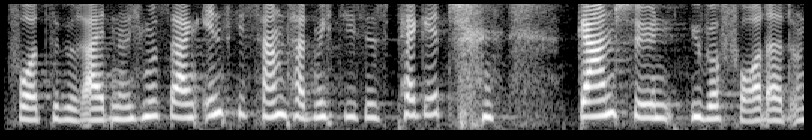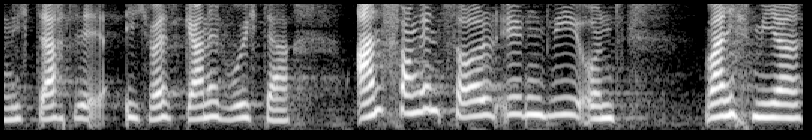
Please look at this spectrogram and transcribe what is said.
vorzubereiten. Und ich muss sagen, insgesamt hat mich dieses Package ganz schön überfordert und ich dachte, ich weiß gar nicht, wo ich da anfangen soll irgendwie und wann ich mir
